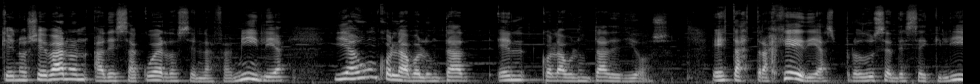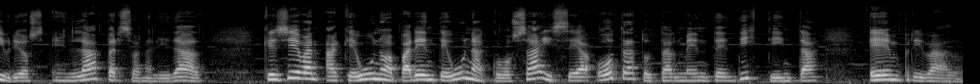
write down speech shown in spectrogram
que nos llevaron a desacuerdos en la familia y aún con la voluntad, con la voluntad de Dios. Estas tragedias producen desequilibrios en la personalidad, que llevan a que uno aparente una cosa y sea otra totalmente distinta en privado.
